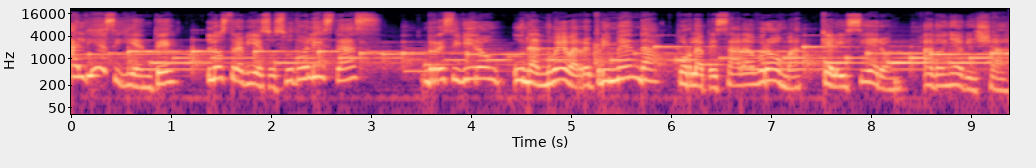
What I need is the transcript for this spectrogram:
Al día siguiente, los traviesos futbolistas recibieron una nueva reprimenda por la pesada broma que le hicieron a Doña Villa.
